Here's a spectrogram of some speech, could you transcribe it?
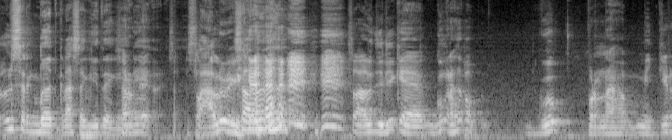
lu sering banget ngerasa gitu ya ser- kayak ini se- selalu nih Selalu. selalu jadi kayak gue ngerasa kok gue pernah mikir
